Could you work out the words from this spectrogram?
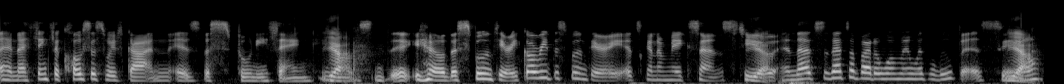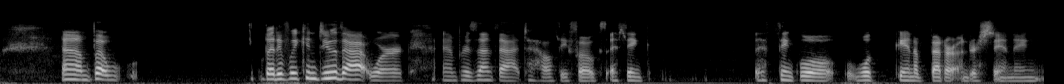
and I think the closest we've gotten is the spoony thing. You yeah. Know, the, you know, the spoon theory. Go read the spoon theory. It's going to make sense to yeah. you. And that's that's about a woman with lupus. You yeah. know. Um, but but if we can do that work and present that to healthy folks, I think I think we'll we'll gain a better understanding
